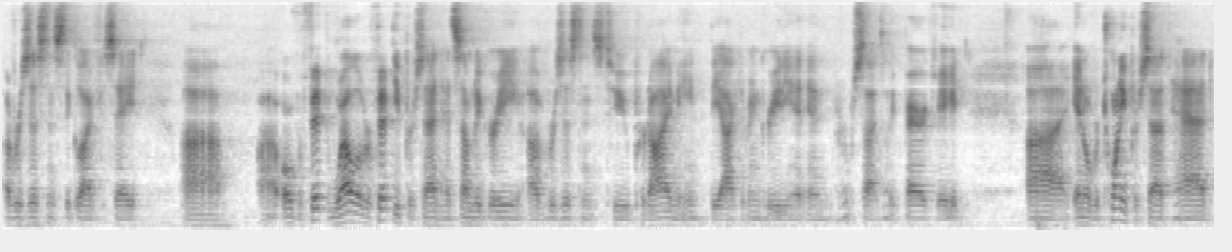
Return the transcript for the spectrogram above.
of resistance to glyphosate. Uh, uh, over 50, well over 50% had some degree of resistance to prodiamine, the active ingredient in herbicides like Barricade uh, and over 20% had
